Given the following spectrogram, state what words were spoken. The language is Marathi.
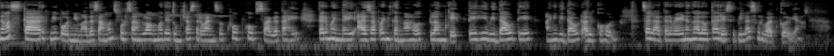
नमस्कार मी Purnima the Samant foods and ब्लॉगमध्ये तुमच्या सर्वांचं खूप खूप स्वागत आहे. तर मंडळी आज आपण करणार आहोत प्लम केक तेही विदाऊट एग आणि विदाऊट अल्कोहोल चला तर वेळ न घालवता रेसिपीला सुरुवात करूया.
